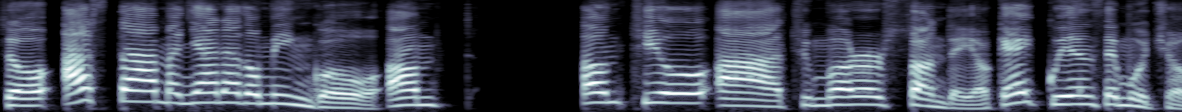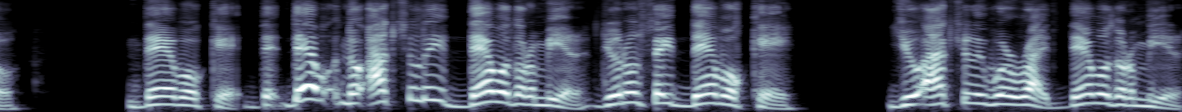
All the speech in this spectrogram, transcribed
So, hasta mañana domingo. Um, until uh, tomorrow Sunday, okay? Cuídense mucho. Debo que. de- debo, no, actually, debo dormir. You don't say debo que. You actually were right. Debo dormir.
